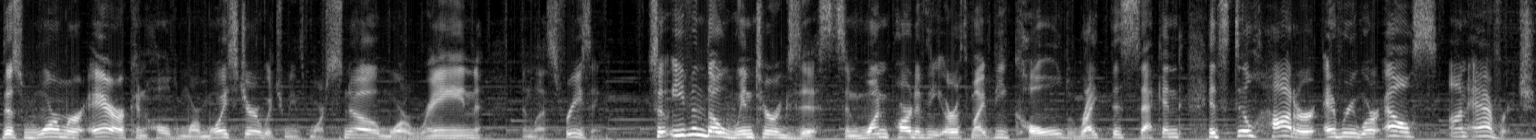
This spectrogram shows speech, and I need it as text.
This warmer air can hold more moisture, which means more snow, more rain, and less freezing. So even though winter exists and one part of the Earth might be cold right this second, it's still hotter everywhere else on average.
